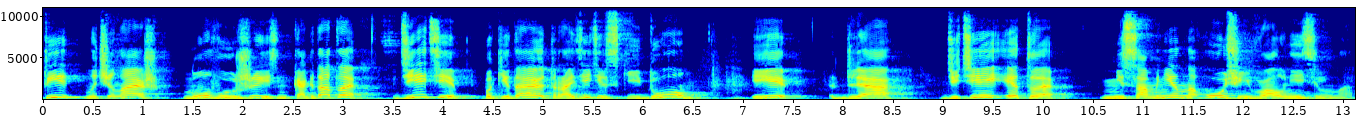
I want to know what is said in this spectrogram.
ты начинаешь новую жизнь. Когда-то дети покидают родительский дом, и для детей это, несомненно, очень волнительно,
